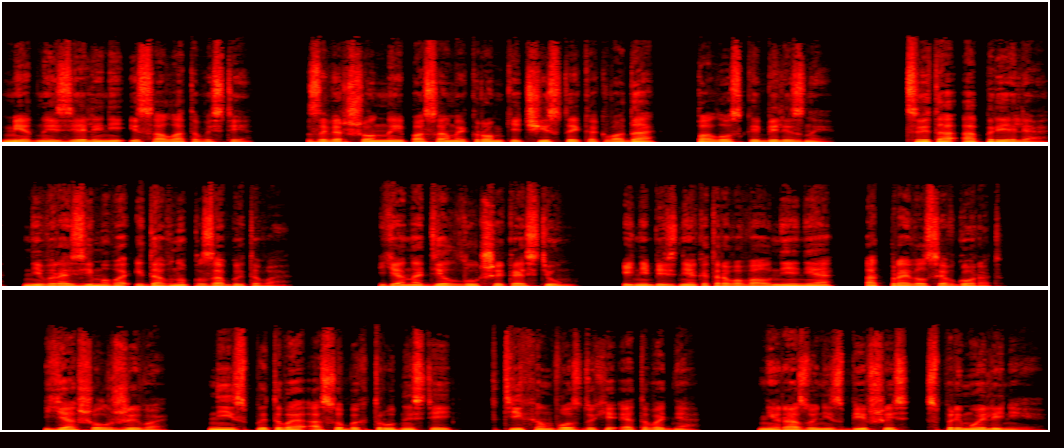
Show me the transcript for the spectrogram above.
медной зелени и салатовости, завершенные по самой кромке чистой, как вода, полоской белизны. Цвета апреля, невыразимого и давно позабытого. Я надел лучший костюм и не без некоторого волнения отправился в город. Я шел живо, не испытывая особых трудностей в тихом воздухе этого дня, ни разу не сбившись с прямой линии.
